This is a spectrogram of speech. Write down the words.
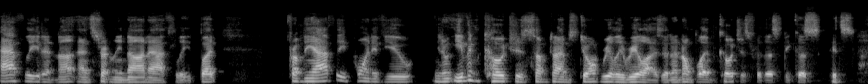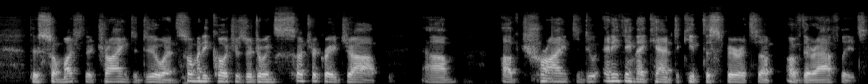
athlete and and certainly non-athlete. But from the athlete point of view, you know, even coaches sometimes don't really realize it. I don't blame coaches for this because it's there's so much they're trying to do, and so many coaches are doing such a great job um, of trying to do anything they can to keep the spirits up of their athletes.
